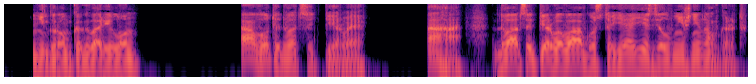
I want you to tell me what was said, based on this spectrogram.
— негромко говорил он. «А вот и двадцать первое. Ага, 21 августа я ездил в Нижний Новгород.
